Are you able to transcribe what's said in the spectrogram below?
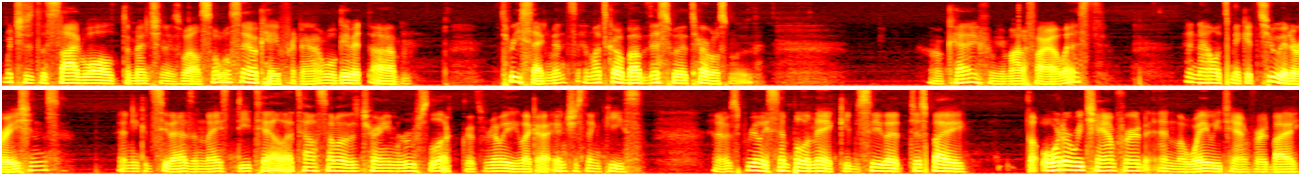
which is the sidewall dimension as well. So we'll say okay for now. We'll give it um, three segments, and let's go above this with a turbo smooth. Okay, from your modifier list. And now let's make it two iterations. And you can see that has a nice detail. That's how some of the train roofs look. It's really like an interesting piece. And it was really simple to make. You can see that just by the order we chamfered and the way we chamfered, by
